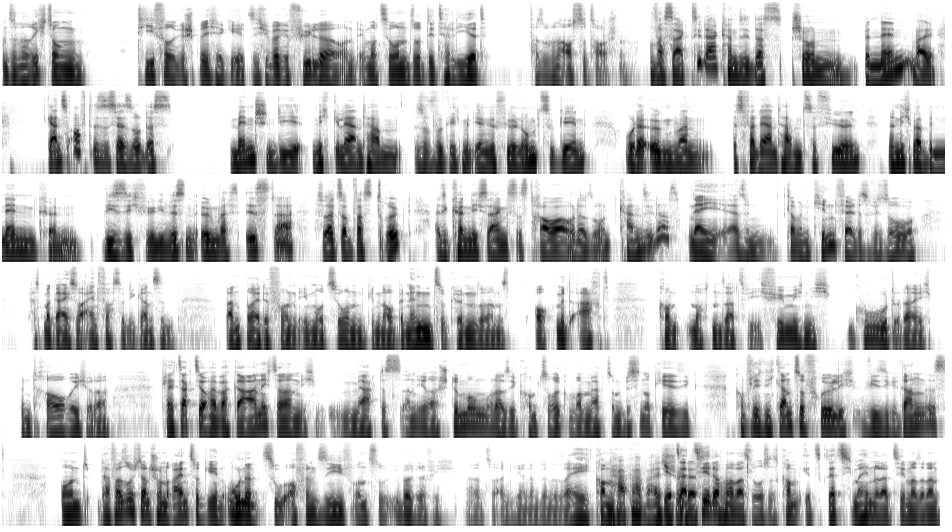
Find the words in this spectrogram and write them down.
in so eine Richtung tiefere Gespräche geht, sich über Gefühle und Emotionen so detailliert versuchen auszutauschen. Was sagt sie da? Kann sie das schon benennen? Weil ganz oft ist es ja so, dass Menschen, die nicht gelernt haben, so wirklich mit ihren Gefühlen umzugehen oder irgendwann es verlernt haben zu fühlen, noch nicht mal benennen können, wie sie sich fühlen. Die wissen, irgendwas ist da, so als ob was drückt. Also sie können nicht sagen, das ist Trauer oder so. Und kann sie das? Nee, also ich glaube, ein Kind fällt es sowieso erstmal gar nicht so einfach, so die ganze Bandbreite von Emotionen genau benennen zu können, sondern es auch mit acht kommt noch ein Satz wie ich fühle mich nicht gut oder ich bin traurig oder vielleicht sagt sie auch einfach gar nichts, sondern ich merke das an ihrer Stimmung oder sie kommt zurück und man merkt so ein bisschen, okay, sie kommt vielleicht nicht ganz so fröhlich, wie sie gegangen ist. Und da versuche ich dann schon reinzugehen, ohne zu offensiv und zu übergriffig äh, zu agieren. Im Sinne so, hey, komm, jetzt schon, erzähl doch mal, was los ist. Komm, jetzt setz dich mal hin oder erzähl mal, sondern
